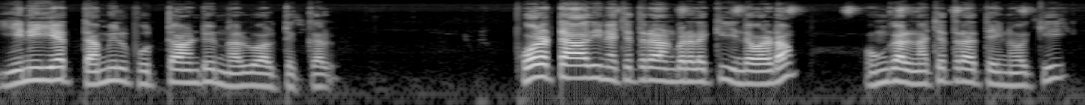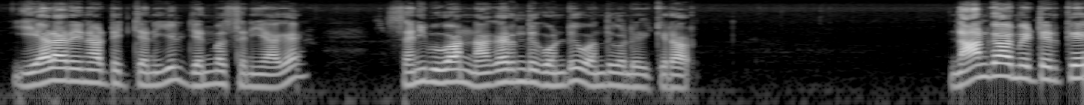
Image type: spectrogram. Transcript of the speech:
இனிய தமிழ் புத்தாண்டு நல்வாழ்த்துக்கள். புரட்டாதி நட்சத்திர அன்பர்களுக்கு இந்த வருடம் உங்கள் நட்சத்திரத்தை நோக்கி ஏழரை நாட்டு சனியில் ஜென்மசனியாக சனி பகவான் நகர்ந்து கொண்டு வந்து கொண்டிருக்கிறார். நான்காம் வீட்டிற்கு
